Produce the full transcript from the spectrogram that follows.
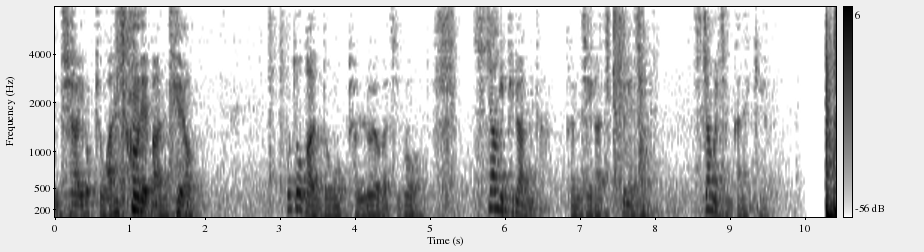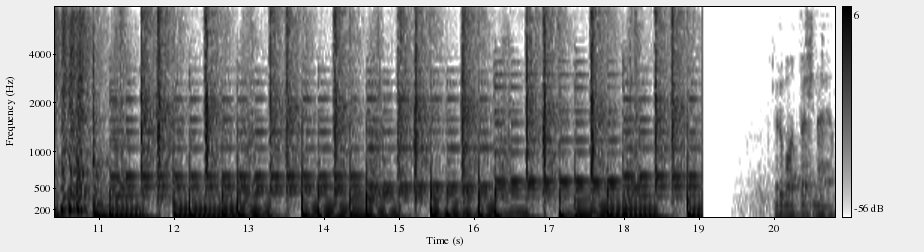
음, 제가 이렇게 완성을 해봤는데요. 포도가 너무 별로여가지고 수정이 필요합니다. 그럼 제가 집중해서 수정을 잠깐 할게요. 여러분 어떠시나요?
